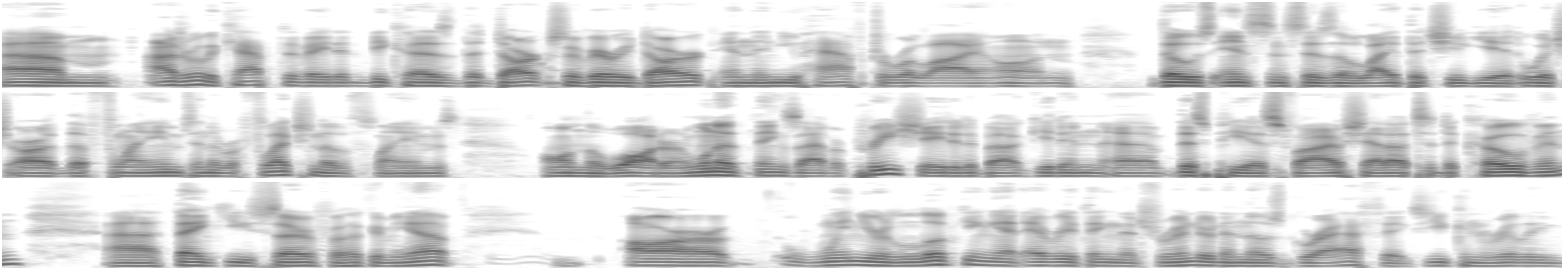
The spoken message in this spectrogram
Um, I was really captivated because the darks are very dark, and then you have to rely on those instances of light that you get, which are the flames and the reflection of the flames on the water. And one of the things I've appreciated about getting uh, this PS5, shout out to DeCoven, uh, thank you, sir, for hooking me up, are when you're looking at everything that's rendered in those graphics, you can really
